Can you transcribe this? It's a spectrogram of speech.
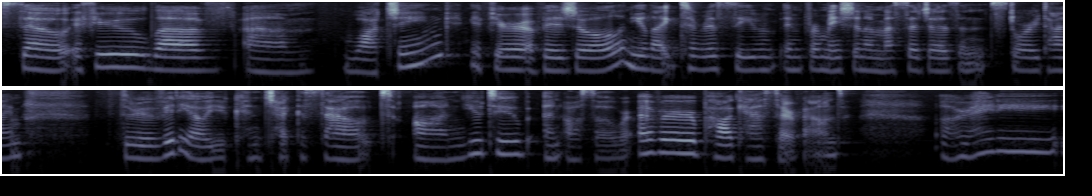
So if you love um, watching, if you're a visual and you like to receive information and messages and story time, through video, you can check us out on YouTube and also wherever podcasts are found. Alrighty.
